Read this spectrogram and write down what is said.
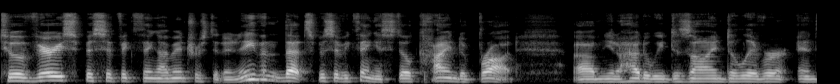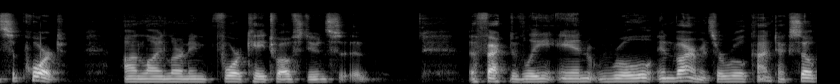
to a very specific thing I'm interested in. And even that specific thing is still kind of broad. Um, you know, how do we design, deliver, and support online learning for K-12 students uh, effectively in rural environments or rural contexts? So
